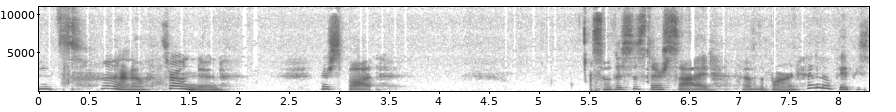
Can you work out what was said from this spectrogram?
It's, I don't know, it's around noon. There's Spot. So this is their side of the barn. Hello, babies.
